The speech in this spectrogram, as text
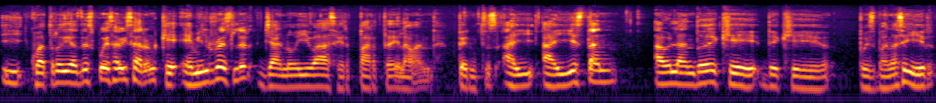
y cuatro días después avisaron que Emil Wrestler ya no iba a ser parte de la banda. Pero entonces ahí, ahí están hablando de que, de que pues van a seguir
